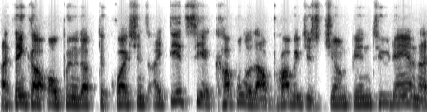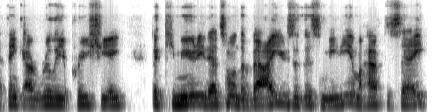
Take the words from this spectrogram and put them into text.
I think I'll open it up to questions. I did see a couple that I'll probably just jump into, Dan, and I think I really appreciate the community. That's one of the values of this medium, I have to say.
